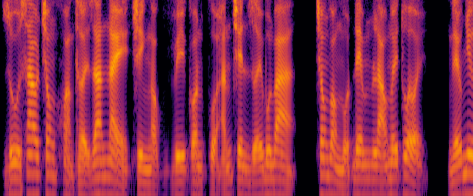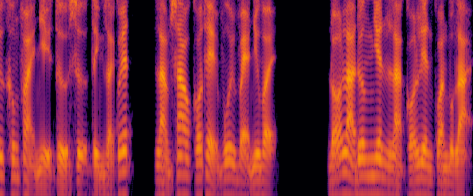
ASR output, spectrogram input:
Dù sao trong khoảng thời gian này trình ngọc vì con của hắn trên dưới bốn ba, trong vòng một đêm lão mấy tuổi nếu như không phải nhị tử sự tình giải quyết làm sao có thể vui vẻ như vậy đó là đương nhiên là có liên quan buộc lại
